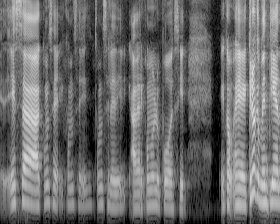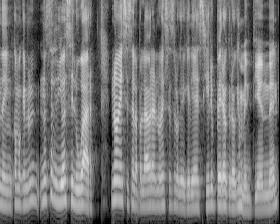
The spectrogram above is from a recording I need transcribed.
esa, ¿cómo se, cómo se, cómo se le diría? A ver, ¿cómo lo puedo decir? Eh, eh, creo que me entienden, como que no, no, se le dio ese lugar. No es esa la palabra, no es eso lo que quería decir, pero creo que me entienden.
